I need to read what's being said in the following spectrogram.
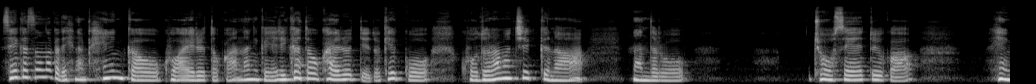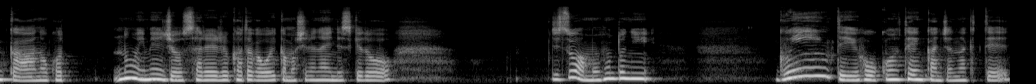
生活の中でなんか変化を加えるとか何かやり方を変えるっていうと結構こうドラマチックななんだろう調整というか変化のこのイメージをされる方が多いかもしれないんですけど実はもう本当にグイーンっていう方向転換じゃなくて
